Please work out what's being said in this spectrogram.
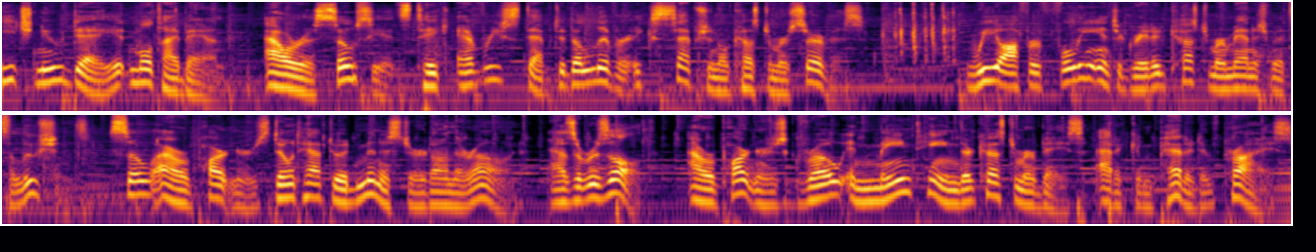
each new day at Multiband. Our associates take every step to deliver exceptional customer service. We offer fully integrated customer management solutions, so our partners don't have to administer it on their own. As a result, our partners grow and maintain their customer base at a competitive price.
